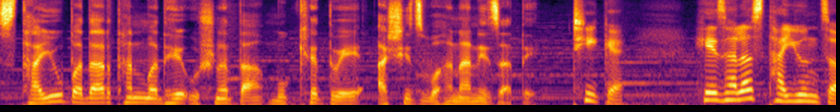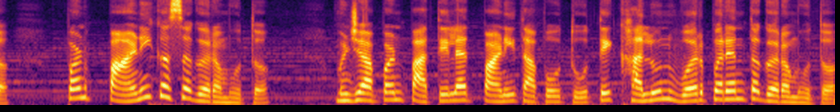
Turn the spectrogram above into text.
स्थायू पदार्थांमध्ये उष्णता मुख्यत्वे अशीच वहनाने जाते. ठीक आहे. हे झालं स्थायूंचं. पण पाणी कसं गरम होतं? म्हणजे आपण पातेल्यात पाणी तापवतो ते खालून वरपर्यंत गरम होतं.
